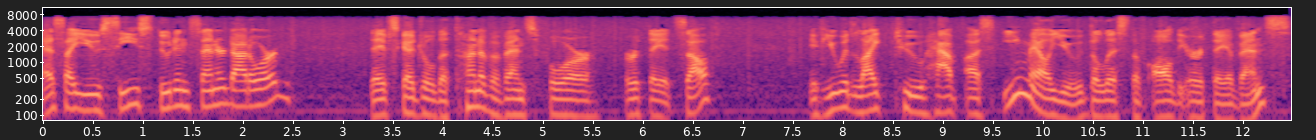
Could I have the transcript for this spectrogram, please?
SIUCStudentCenter.org. They've scheduled a ton of events for Earth Day itself. If you would like to have us email you the list of all the Earth Day events,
